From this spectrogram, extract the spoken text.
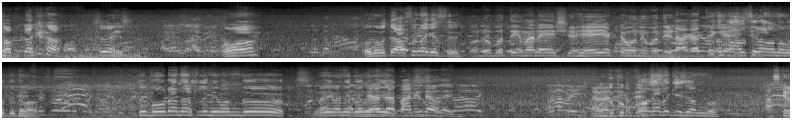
সব টাকা? শেষ। মামা অনুমতি আছে না গেছে? অনুভূতি মানে সেই একটা অনুভূতি ঢাকা থেকে পালছিলাম অনুভূতি তোমার। তুই বউটা নাসলি নি বন্ধু। মানে কোন দাও, পানি দাও। কথা কি জানব? আজকের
